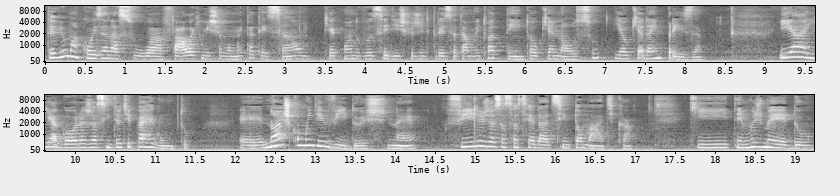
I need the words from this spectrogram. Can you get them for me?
Teve uma coisa na sua fala que me chamou muita atenção, que é quando você diz que a gente precisa estar muito atento ao que é nosso e ao que é da empresa. E aí agora, Jacinta, eu te pergunto, é, nós como indivíduos, né, filhos dessa sociedade sintomática, que temos medo,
